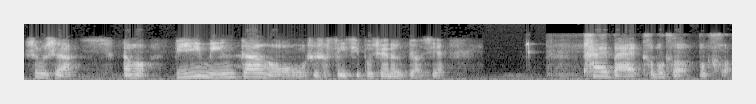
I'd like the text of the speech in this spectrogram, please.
是不是？然后鼻鸣干呕，这是肺气不全的表现。苔白可不可？不可。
